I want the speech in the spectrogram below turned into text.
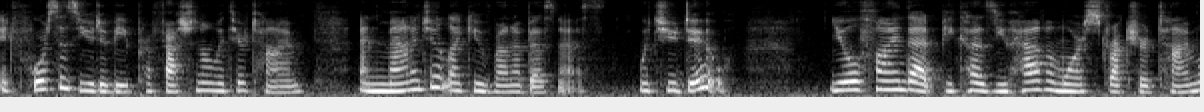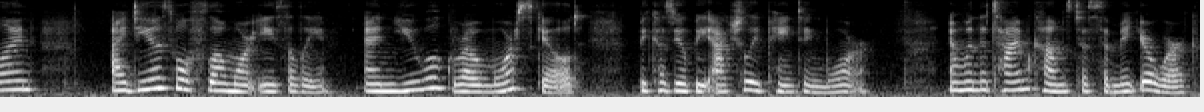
it forces you to be professional with your time and manage it like you run a business, which you do. You'll find that because you have a more structured timeline, ideas will flow more easily and you will grow more skilled because you'll be actually painting more. And when the time comes to submit your work,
